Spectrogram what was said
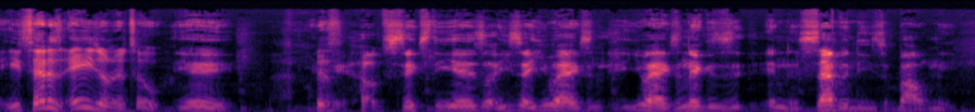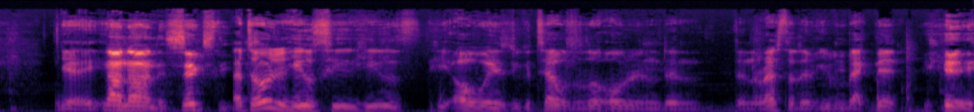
he said his age on it too. Yeah. I'm 60 years old. He said, you ask, you ask niggas in the 70s about me. Yeah, he, No, no, in the 60s. I told you he was he he was he always you could tell was a little older than than, than the rest of them even back then. Yeah.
